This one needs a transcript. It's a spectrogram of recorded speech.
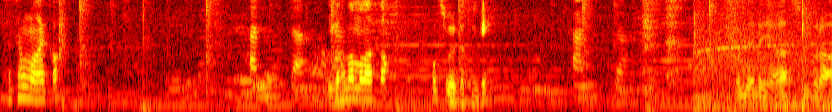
설탕만 할까? 단짠 이거 하나만 할까? 혹시 모르니까 두 개? 단짠 오늘은 여자친구랑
